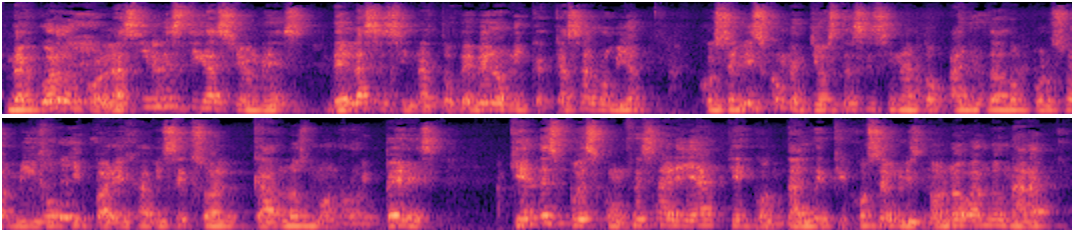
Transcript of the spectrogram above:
De acuerdo con las investigaciones del asesinato de Verónica Casarrubia, José Luis cometió este asesinato ayudado por su amigo y pareja bisexual Carlos Monroy Pérez, quien después confesaría que con tal de que José Luis no lo abandonara,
